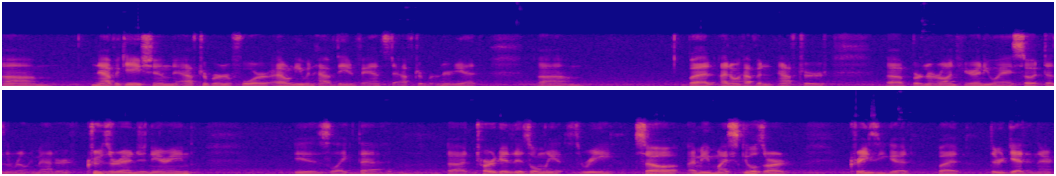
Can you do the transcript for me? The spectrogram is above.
Um, navigation afterburner 4 i don't even have the advanced afterburner yet. Um, but i don't have an after uh, burner on here anyway so it doesn't really matter. Cruiser engineering is like that. Uh, target is only at 3 so i mean my skills aren't crazy good but they're getting there.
